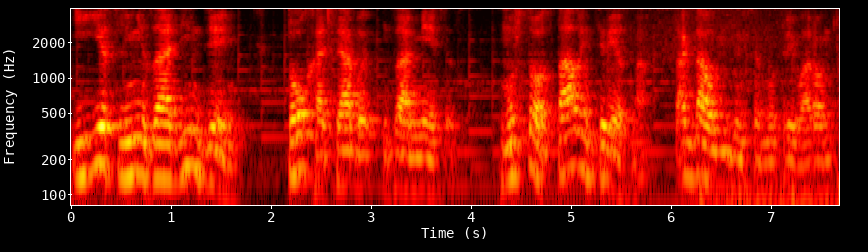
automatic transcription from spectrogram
И если не за один день, то хотя бы за месяц. Ну что, стало интересно? Тогда увидимся внутри воронки.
